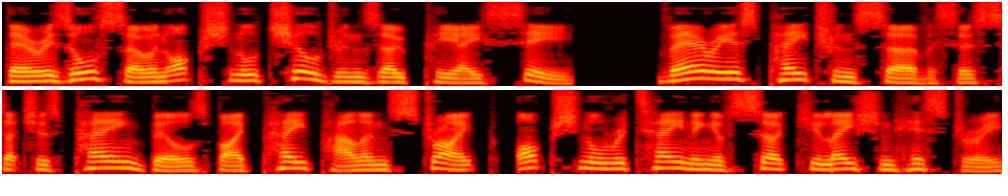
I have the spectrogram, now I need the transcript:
There is also an optional children's OPAC. Various patron services such as paying bills by PayPal and Stripe, optional retaining of circulation history,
